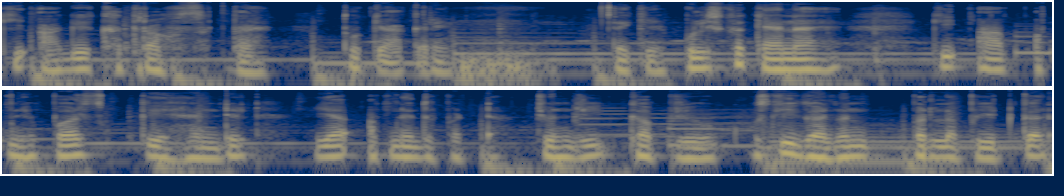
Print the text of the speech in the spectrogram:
कि आगे खतरा हो सकता है तो क्या करें? देखिए, पुलिस का कहना है कि आप अपने पर्स के हैंडल या अपने दुपट्टा, चुनरी का प्रयोग उसकी गर्दन पर लपेट कर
